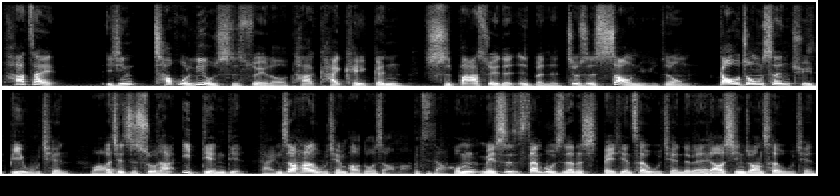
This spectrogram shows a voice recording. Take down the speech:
他在。已经超过六十岁了，他还可以跟十八岁的日本的，就是少女这种高中生去比五千，而且只输他一点点。你知道他的五千跑多少吗？不知道。我们每次三不五时在那北田测五千，对不对？然后新庄测五千，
